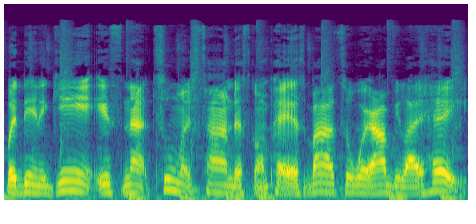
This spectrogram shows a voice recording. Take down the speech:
But then again, it's not too much time that's gonna pass by to where I'll be like, hey,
